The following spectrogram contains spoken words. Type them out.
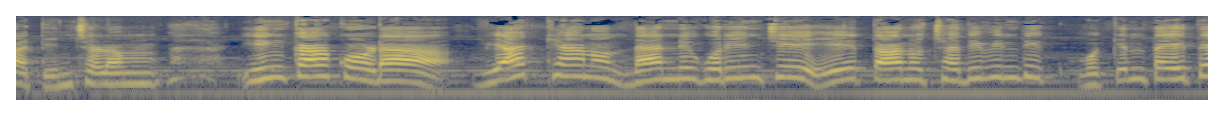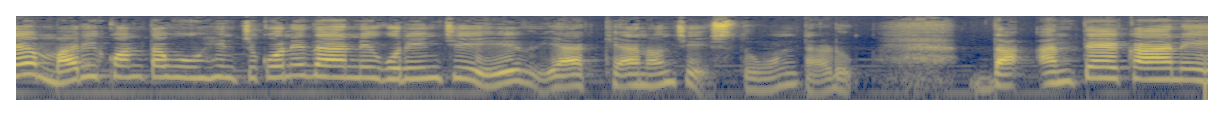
పఠించడం. ఇంకా కూడా వ్యాఖ్యానం దాన్ని గురించి తాను చదివింది ఒకంతైతే మరికొంత ఊహించుకొని దాన్ని గురించి వ్యాఖ్యానం చేస్తూ ఉంటాడు. ద అంతేకాని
